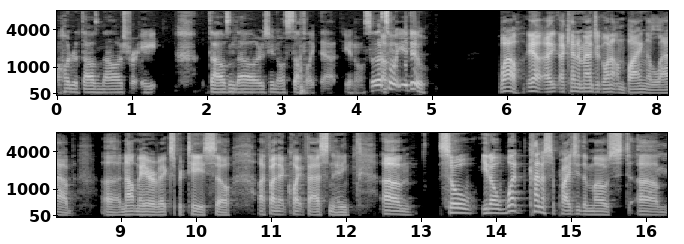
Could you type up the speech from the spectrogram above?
$100,000 for $8,000, you know, stuff like that, you know. So that's Oh. what you do. Wow. Yeah. I, I can't imagine going out and buying a lab, uh, not my area of expertise. So I find that quite fascinating. Um, so, you know, what kind of surprised you the most? Um,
